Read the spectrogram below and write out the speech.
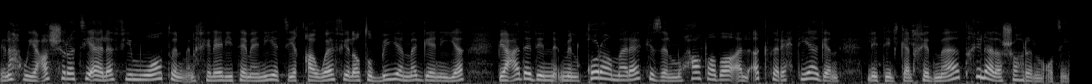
لنحو عشرة آلاف مواطن من خلال ثمانية قوافل طبية مجانية بعدد من قرى مراكز المحافظة الأكثر احتياجا لتلك الخدمات خلال الشهر الماضي.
